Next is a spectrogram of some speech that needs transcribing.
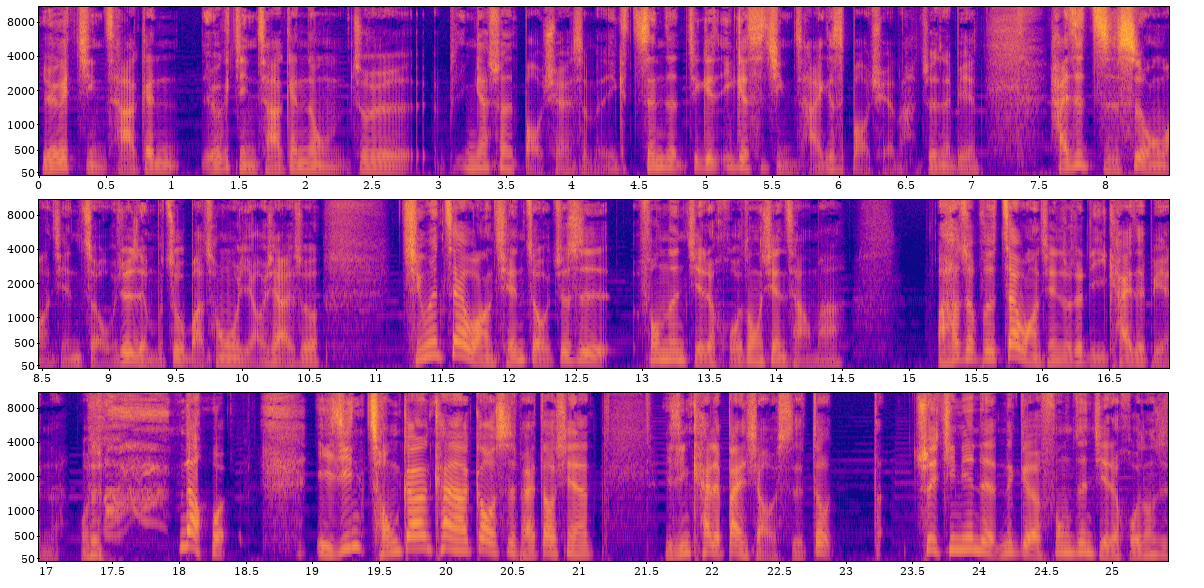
有一个警察跟有一个警察跟那种就是应该算是保全什么的，一个真正这个一个是警察，一个是保全嘛，就是那边还是指示我们往前走。我就忍不住把窗户摇下来说：“请问再往前走就是风筝节的活动现场吗？”啊，他说不是，再往前走就离开这边了。我说。那我已经从刚刚看到告示牌到现在，已经开了半小时，都，所以今天的那个风筝节的活动是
